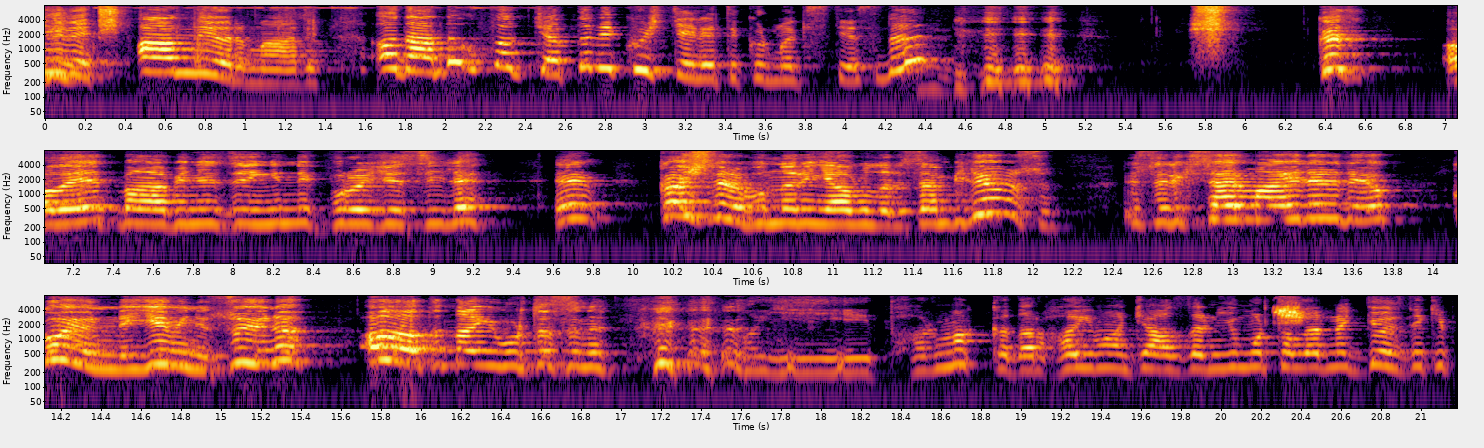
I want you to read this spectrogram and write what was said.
Evet anlıyorum abi. Odanda ufak çapta bir kuş cenneti kurmak istiyorsun ha? Şşt! Kız alay etme abinin zenginlik projesiyle. Hem kaç lira bunların yavruları sen biliyor musun? Üstelik sermayeleri de yok. Koy önüne yemini suyunu al altından yumurtasını. Ay parmak kadar hayvancağızların yumurtalarına göz dikip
